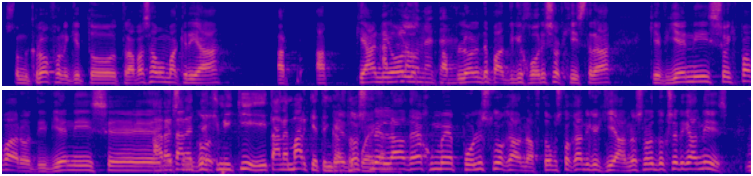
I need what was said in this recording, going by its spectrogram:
στο μικρόφωνο και το τραβάς από μακριά, πιάνει όλο, απλώνεται παντού και χωρίς ορχήστρα και βγαίνεις, όχι παβαρότη, βγαίνεις. Ε, Άρα ήταν τεχνική, ήταν marketing αυτό. Εδώ στην Ελλάδα έχουμε πολλούς που το κάνουν αυτό, όπως το κάνει και ο Κιάνος, αλλά δεν το ξέρει κανείς. Mm.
